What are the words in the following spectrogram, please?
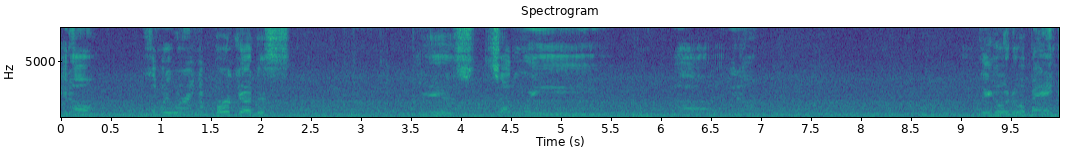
you know, somebody wearing a burqa just is suddenly, uh, you know, they go into a bank.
